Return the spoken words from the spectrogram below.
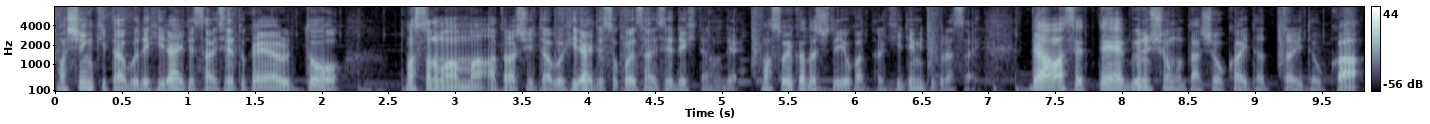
まあ、新規タブで開いて再生とかやると、まあ、そのまま新しいタブ開いてそこで再生できたので、まあ、そういう形でよかったら聞いてみてください。で、合わせて文章も多少書いてあったりとか、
